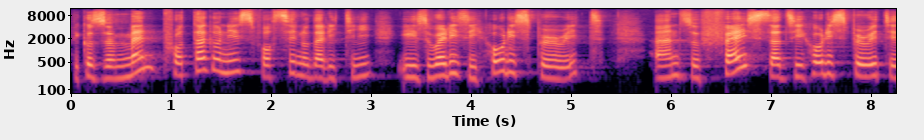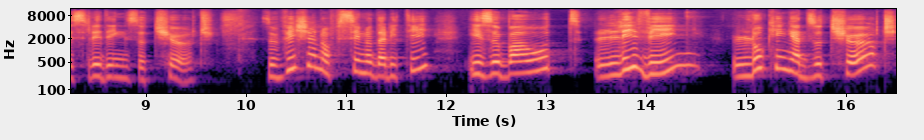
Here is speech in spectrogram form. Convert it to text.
Because the main protagonist for synodality is really the Holy Spirit and the faith that the Holy Spirit is leading the church. The vision of synodality is about living, looking at the church,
